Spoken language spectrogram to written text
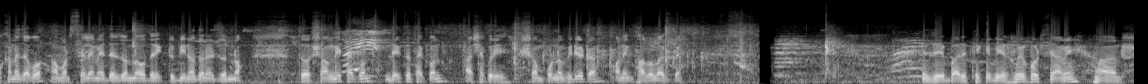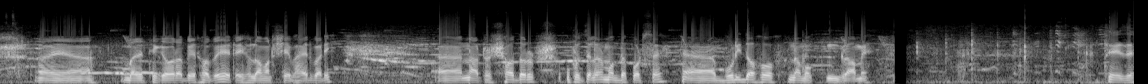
ওখানে যাব আমার ছেলে মেয়েদের জন্য ওদের একটু বিনোদনের জন্য। তো সঙ্গেই থাকুন দেখতে থাকুন। আশা করি সম্পূর্ণ ভিডিওটা অনেক ভালো লাগবে। যে বাড়ি থেকে বের হয়ে পড়ছি আমি আর বাড়ি থেকে ওরা বের হবে এটাই হলো আমার সে ভাইয়ের বাড়ি। নাটোর সদর উপজেলার মধ্যে পড়ছে বুড়িদহ নামক গ্রামে। এই যে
